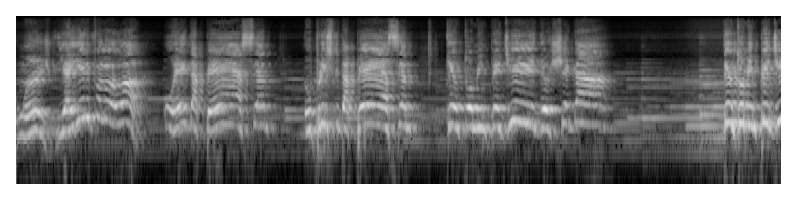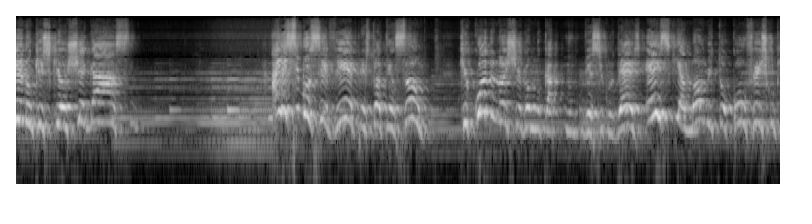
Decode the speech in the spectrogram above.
um anjo. E aí ele falou: ó, o rei da Pérsia, o príncipe da Pérsia, tentou me impedir de eu chegar. Tentou me impedir, não quis que eu chegasse. Aí, se você vê, prestou atenção, que quando nós chegamos no, cap... no, versículo 10, eis que a mão me tocou, fez com que.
